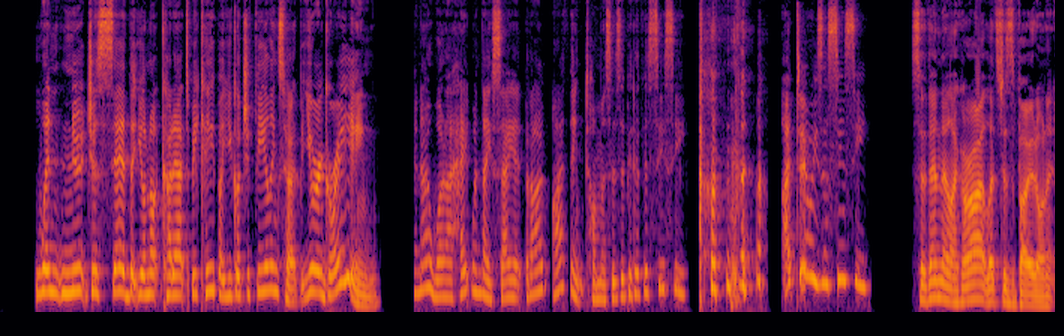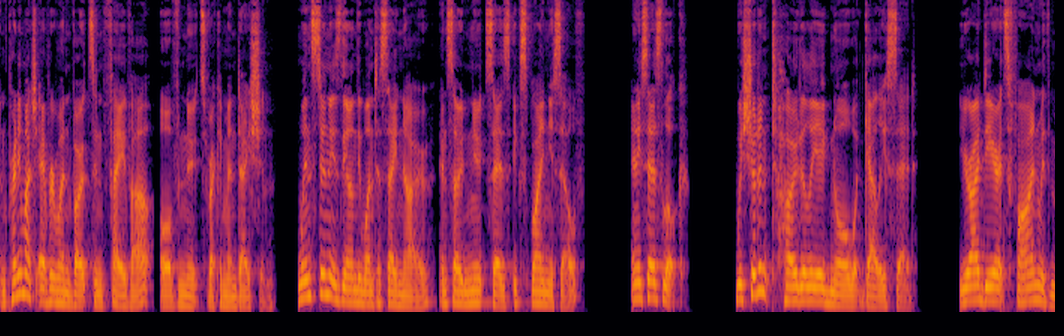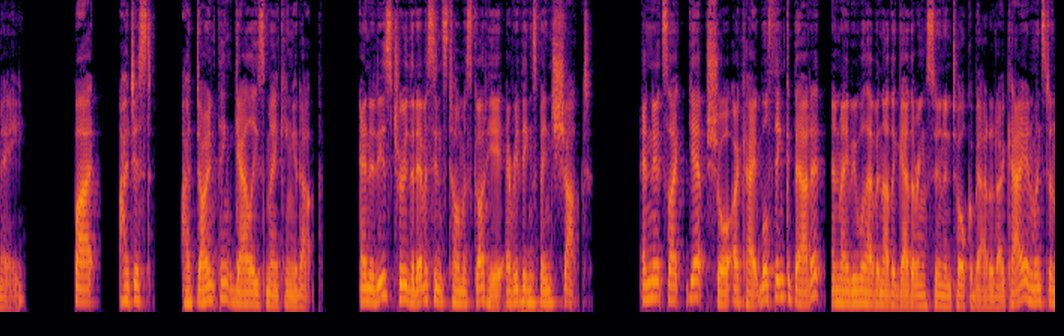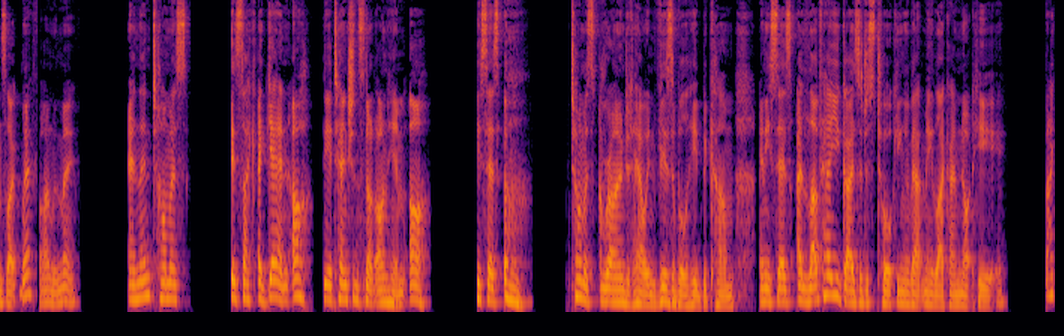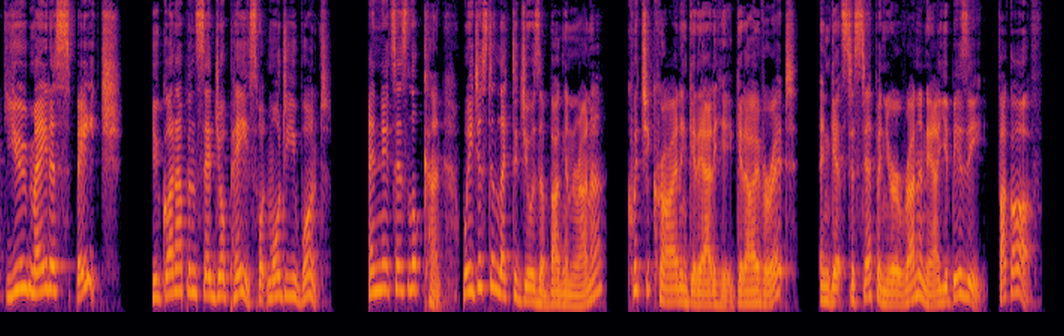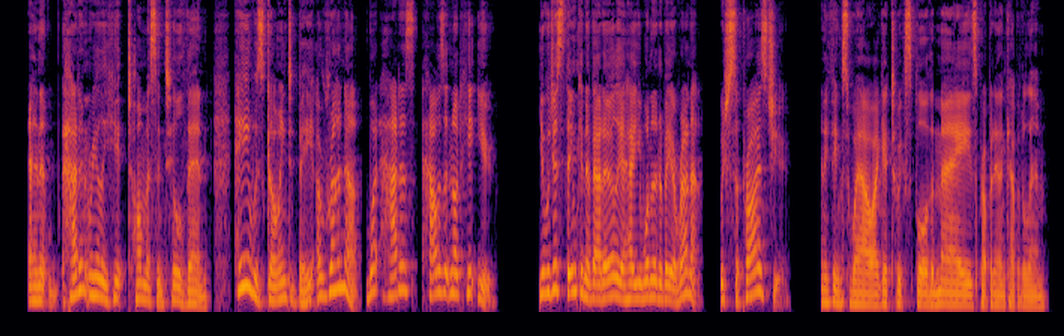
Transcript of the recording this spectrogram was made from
when Newt just said that you're not cut out to be keeper? You got your feelings hurt, but you're agreeing. You know what? I hate when they say it, but I, I think Thomas is a bit of a sissy. I do, he's a sissy. So then they're like, all right, let's just vote on it. And pretty much everyone votes in favour of Newt's recommendation. Winston is the only one to say no. And so Newt says, explain yourself. And he says, look, we shouldn't totally ignore what Gally said. Your idea, it's fine with me, but I just, I don't think Gally's making it up. And it is true that ever since Thomas got here, everything's been shucked. And Newt's like, yep, sure, okay, we'll think about it, and maybe we'll have another gathering soon and talk about it, okay? And Winston's like, yeah, fine with me. And then Thomas is like, again, oh, the attention's not on him. Oh, he says, ugh. Thomas groaned at how invisible he'd become, and he says, I love how you guys are just talking about me like I'm not here. Like, you made a speech. You got up and said your piece. What more do you want? And Newt says, Look, cunt, we just elected you as a bug and runner. Quit your crying and get out of here. Get over it. And gets to step and you're a runner now. You're busy. Fuck off. And it hadn't really hit Thomas until then. He was going to be a runner. What how does how has it not hit you? You were just thinking about earlier how you wanted to be a runner, which surprised you. And he thinks, wow, I get to explore the maze, proper down capital M.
